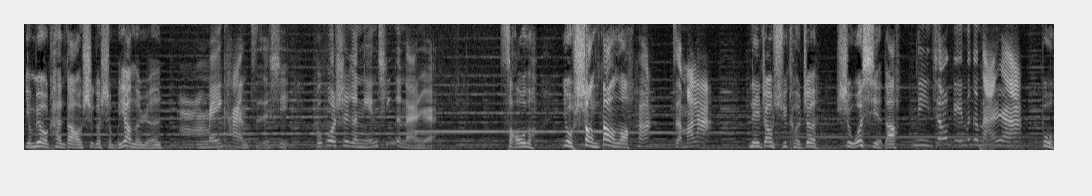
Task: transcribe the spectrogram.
有没有看到是个什么样的人？嗯，没看仔细，不过是个年轻的男人。糟了，又上当了！哈，怎么啦？那张许可证是我写的。你交给那个男人啊？不，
